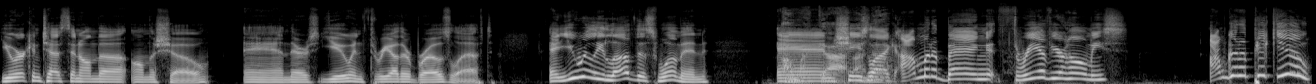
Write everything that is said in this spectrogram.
you were a contestant on the on the show, and there's you and three other bros left, and you really love this woman, oh and God, she's like, "I'm gonna bang three of your homies." I'm gonna pick you.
